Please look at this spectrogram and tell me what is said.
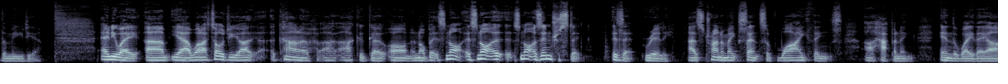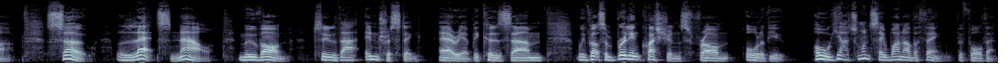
the media. Anyway, um, yeah. Well, I told you, I, I kind of, I, I, could go on and on, but it's not, it's not, it's not as interesting, is it? Really, as trying to make sense of why things are happening in the way they are. So let's now move on to that interesting area because um, we've got some brilliant questions from all of you. Oh, yeah, I just want to say one other thing before then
